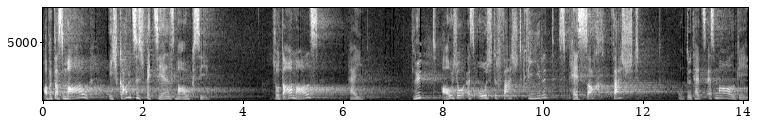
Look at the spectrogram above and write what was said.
Aber das Mahl ist ganz ein spezielles Mahl Schon damals haben die Leute auch schon ein Osterfest gefeiert, das Pessachfest. Und dort hat es ein Mahl gegeben.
